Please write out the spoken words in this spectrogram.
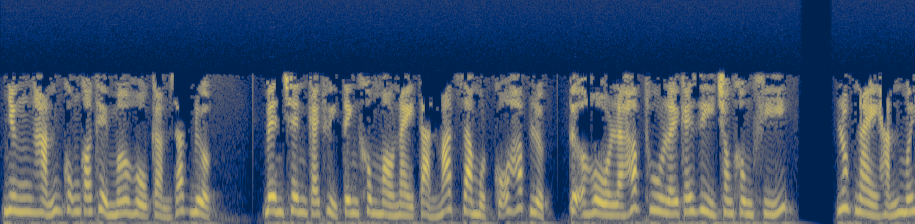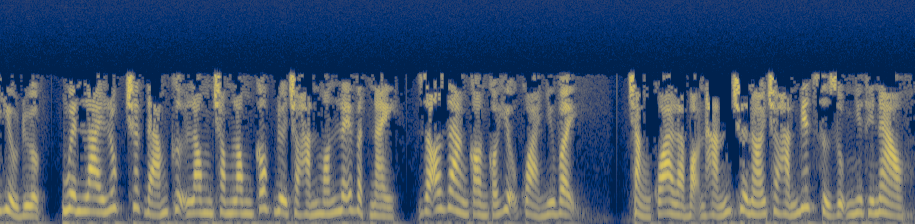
Nhưng hắn cũng có thể mơ hồ cảm giác được. Bên trên cái thủy tinh không màu này tản mát ra một cỗ hấp lực, tựa hồ là hấp thu lấy cái gì trong không khí. Lúc này hắn mới hiểu được, nguyên lai lúc trước đám cự long trong long cốc đưa cho hắn món lễ vật này, rõ ràng còn có hiệu quả như vậy. Chẳng qua là bọn hắn chưa nói cho hắn biết sử dụng như thế nào.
